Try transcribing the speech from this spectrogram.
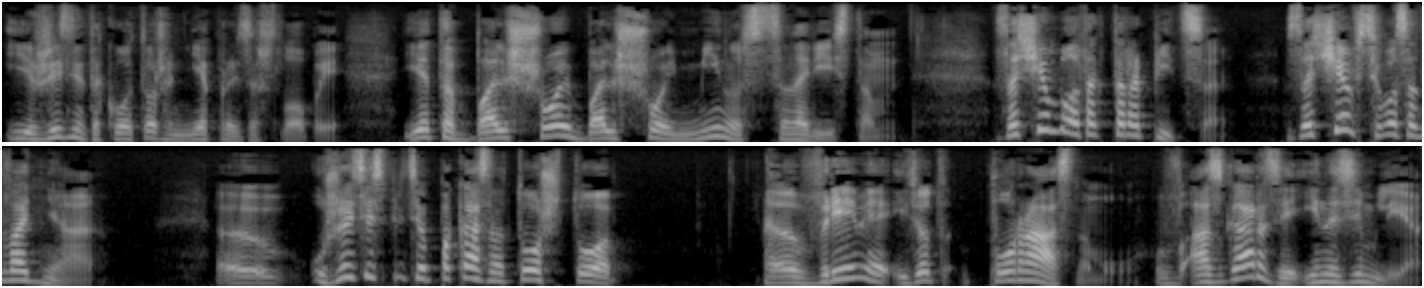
И в жизни такого тоже не произошло бы. И это большой-большой минус сценаристам. Зачем было так торопиться? Зачем всего за два дня? Э, уже здесь, в принципе, показано то, что время идет по-разному в Асгарде и на Земле.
